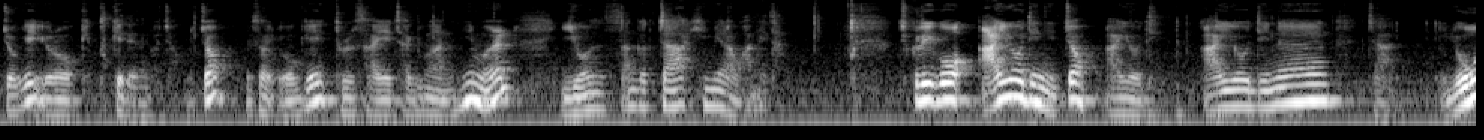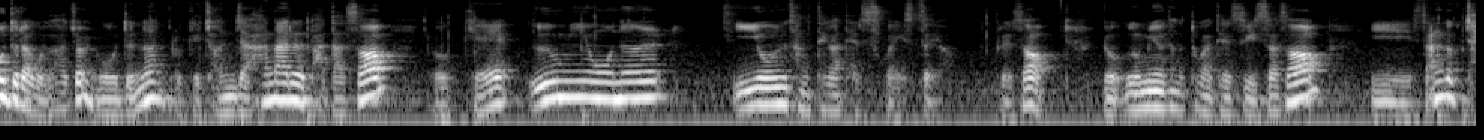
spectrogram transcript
쪽이 이렇게 붙게 되는 거죠. 그렇죠? 그래서 여기 둘 사이에 작용하는 힘을 이온 쌍극자 힘이라고 합니다. 그리고 아이오딘 있죠? 아이오딘. 아이오딘은 자 요오드라고도 하죠. 요오드는 이렇게 전자 하나를 받아서 이렇게 음이온을 이온 상태가 될 수가 있어요. 그래서 요 음이온 상태가 될 수 있어서 이 쌍극자,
